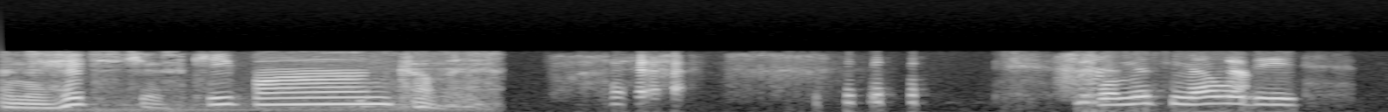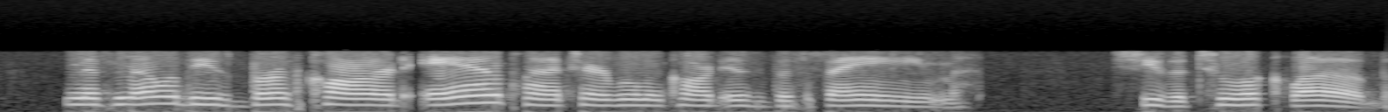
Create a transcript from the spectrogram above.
And the hits just keep on coming. well, Miss Melody, Miss Melody's birth card and planetary ruling card is the same. She's a two of club,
